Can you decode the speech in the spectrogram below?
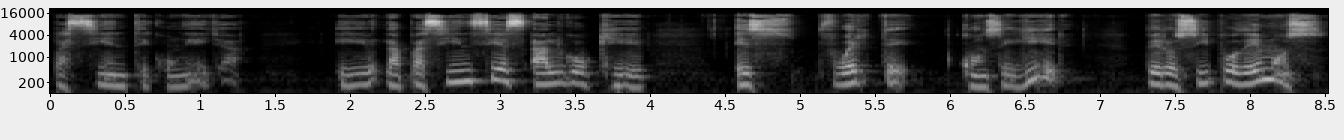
paciente con ella. Y la paciencia es algo que es fuerte conseguir, pero sí podemos,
